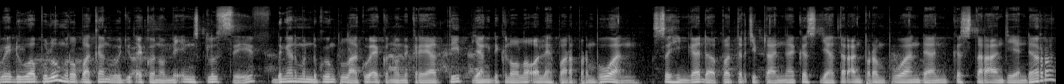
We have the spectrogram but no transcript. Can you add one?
W20 merupakan wujud ekonomi inklusif dengan mendukung pelaku ekonomi kreatif yang dikelola oleh para perempuan, sehingga dapat terciptanya kesejahteraan perempuan dan kesetaraan gender,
